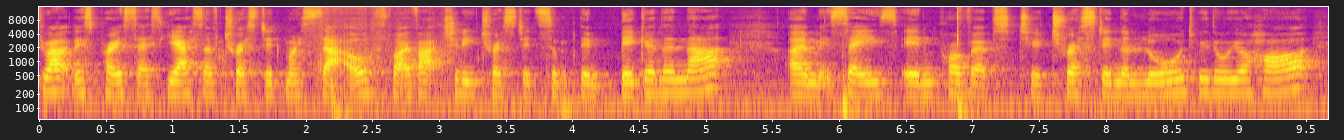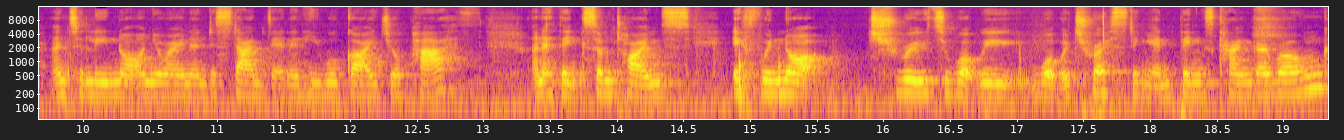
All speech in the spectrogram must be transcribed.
throughout this process, yes, I've trusted myself, but I've actually trusted something bigger than that. Um, it says in Proverbs to trust in the Lord with all your heart and to lean not on your own understanding, and He will guide your path. And I think sometimes if we're not true to what we what we're trusting in, things can go wrong.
